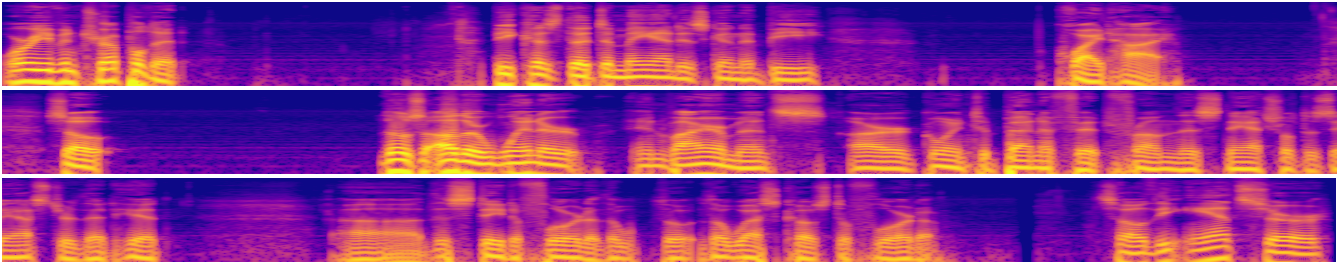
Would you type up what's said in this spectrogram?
or even tripled it because the demand is going to be quite high. So those other winter environments are going to benefit from this natural disaster that hit uh, the state of Florida, the, the, the west coast of Florida. So the answer,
